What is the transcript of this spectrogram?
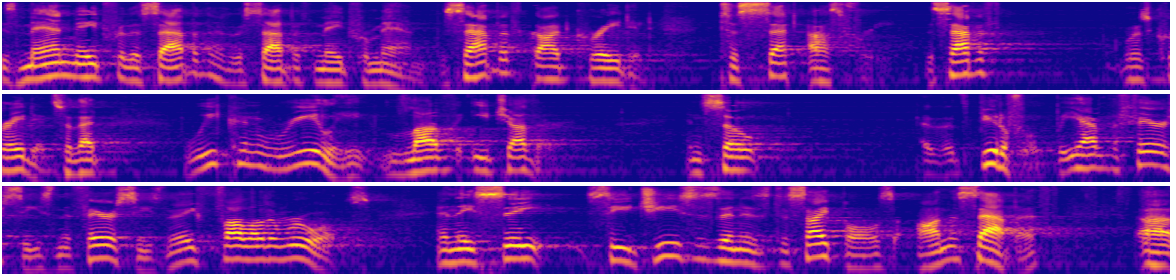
is man made for the Sabbath or the Sabbath made for man? The Sabbath God created to set us free. The Sabbath was created so that we can really love each other. And so uh, it's beautiful. But you have the Pharisees, and the Pharisees, they follow the rules. And they see, see Jesus and his disciples on the Sabbath uh,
